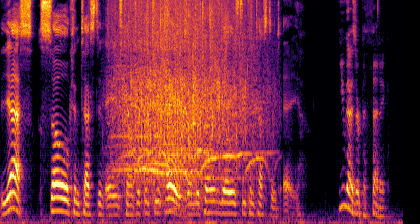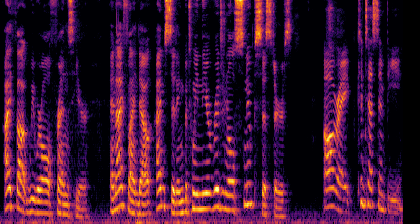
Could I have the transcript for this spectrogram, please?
Yes, so contestant A's counter critique holds, and the turn goes to contestant A. You guys are pathetic. I thought we were all friends here, and I find out I'm sitting between the original Snoop sisters. Alright, contestant B.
